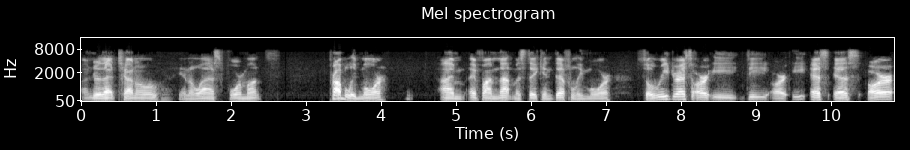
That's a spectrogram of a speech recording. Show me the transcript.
under that channel in the last four months. Probably more. I'm if I'm not mistaken, definitely more. So redress R E D R E S S R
